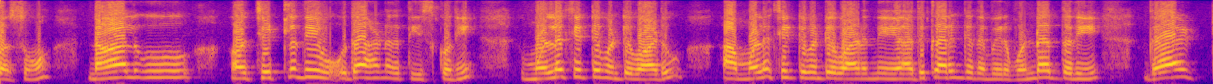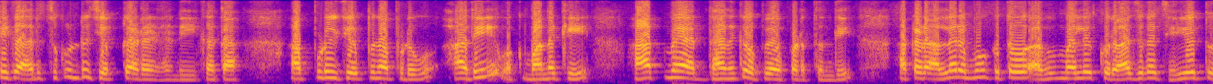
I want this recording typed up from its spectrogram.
కోసం నాలుగు చెట్లని ఉదాహరణగా తీసుకొని ముళ్ళ చెట్టు వంటి వాడు ఆ ముళ్ళ చెట్టు వంటి వాడిని అధికారం కింద మీరు ఉండొద్దని గట్టిగా అరుచుకుంటూ చెప్తాడండి ఈ కథ. అప్పుడు చెప్పినప్పుడు అది ఒక మనకి ఆత్మీయ అర్థానికి ఉపయోగపడుతుంది. అక్కడ అల్లరి మూకుతో అభిమల్యకు రాజుగా చేయొద్దు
